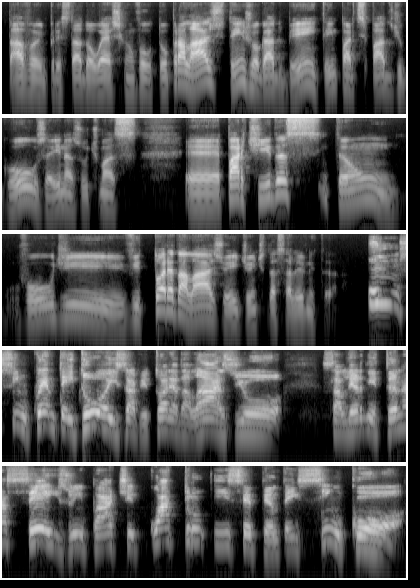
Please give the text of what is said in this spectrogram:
estava emprestado ao West Ham voltou para a Lazio, tem jogado bem, tem participado de gols aí nas últimas é, partidas. Então vou de vitória da Lazio aí diante da Salernitana. 1,52 a vitória da Lazio. Salernitana 6, o empate 4,75.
